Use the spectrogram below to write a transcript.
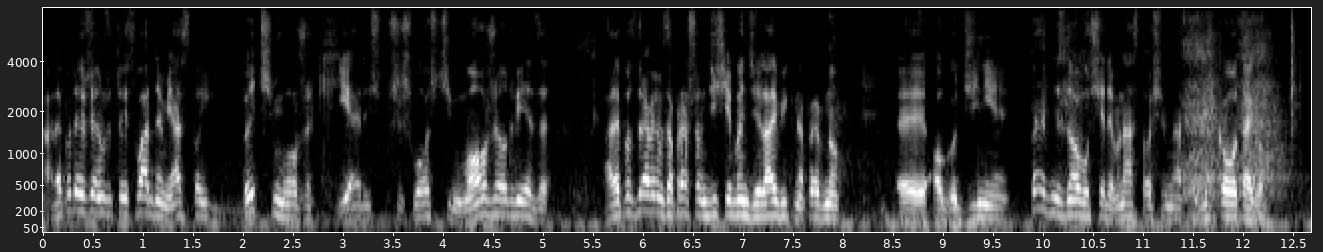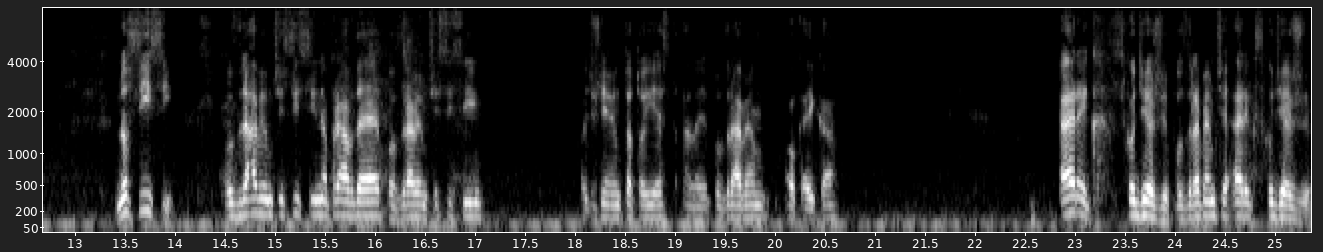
ale podejrzewam, że to jest ładne miasto i być może kiedyś w przyszłości może odwiedzę. Ale pozdrawiam, zapraszam. Dzisiaj będzie live'ik na pewno e, o godzinie, pewnie znowu 17-18, gdzieś koło tego. No Sisi, pozdrawiam Cię Sisi naprawdę, pozdrawiam Cię Sisi. Chociaż nie wiem kto to jest, ale pozdrawiam, okejka. Eryk z Chodzieży, pozdrawiam Cię Eryk z Chodzieży.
